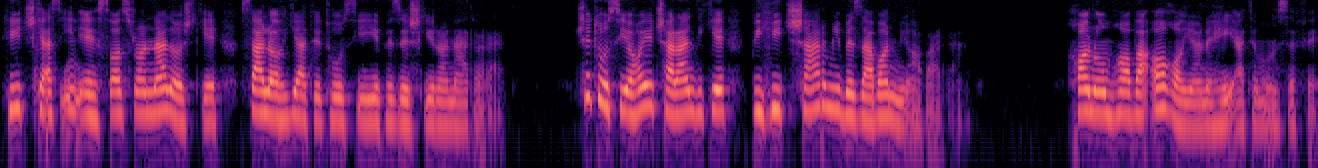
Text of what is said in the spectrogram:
هیچ کس این احساس را نداشت که صلاحیت توصیه پزشکی را ندارد. چه توصیه های چرندی که بی هیچ شرمی به زبان می آوردند. خانم ها و آقایان هیئت منصفه.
